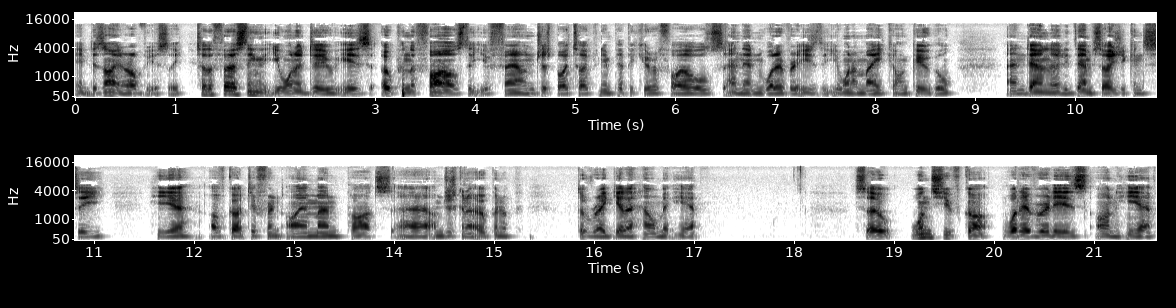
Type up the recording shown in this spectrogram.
in Designer obviously. So the first thing that you want to do is open the files that you've found just by typing in Pepakura files and then whatever it is that you want to make on Google and downloaded them. So as you can see here I've got different Iron Man parts. Uh, I'm just going to open up the regular helmet here. So once you've got whatever it is on here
